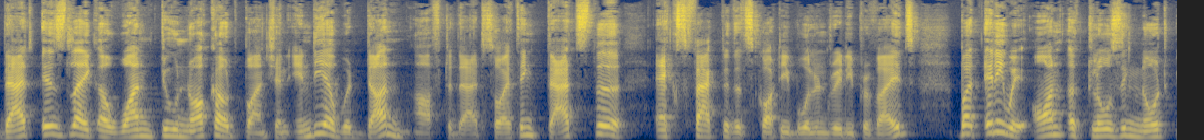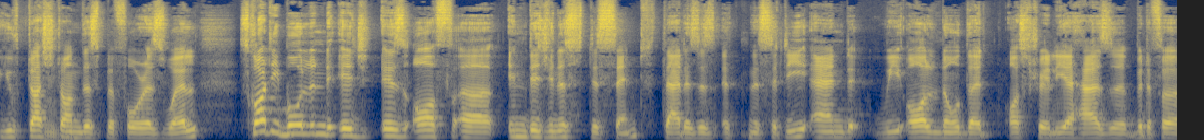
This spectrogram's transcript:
That is like a one-two knockout punch, and India were done after that. So I think that's the X factor that Scotty Boland really provides. But anyway, on a closing note, you've touched on this before as well. Scotty Boland is, is of uh, indigenous descent, that is his ethnicity, and we all know that Australia has a bit of a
